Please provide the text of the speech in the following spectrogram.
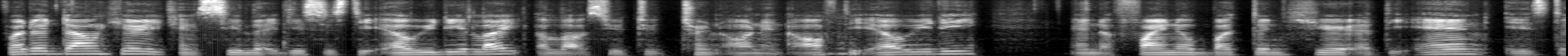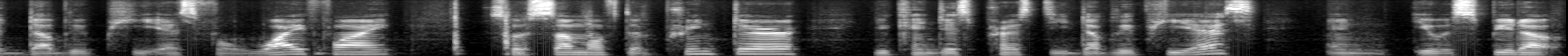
Further down here, you can see that this is the LED light, allows you to turn on and off the LED. And the final button here at the end is the WPS for Wi-Fi. So some of the printer, you can just press the WPS and it will spit out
